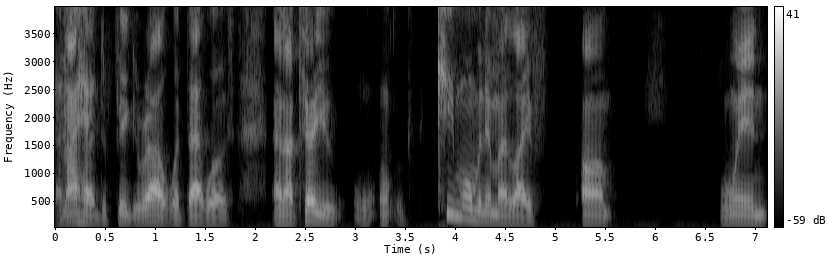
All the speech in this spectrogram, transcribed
and I had to figure out what that was. And I tell you, key moment in my life um, when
